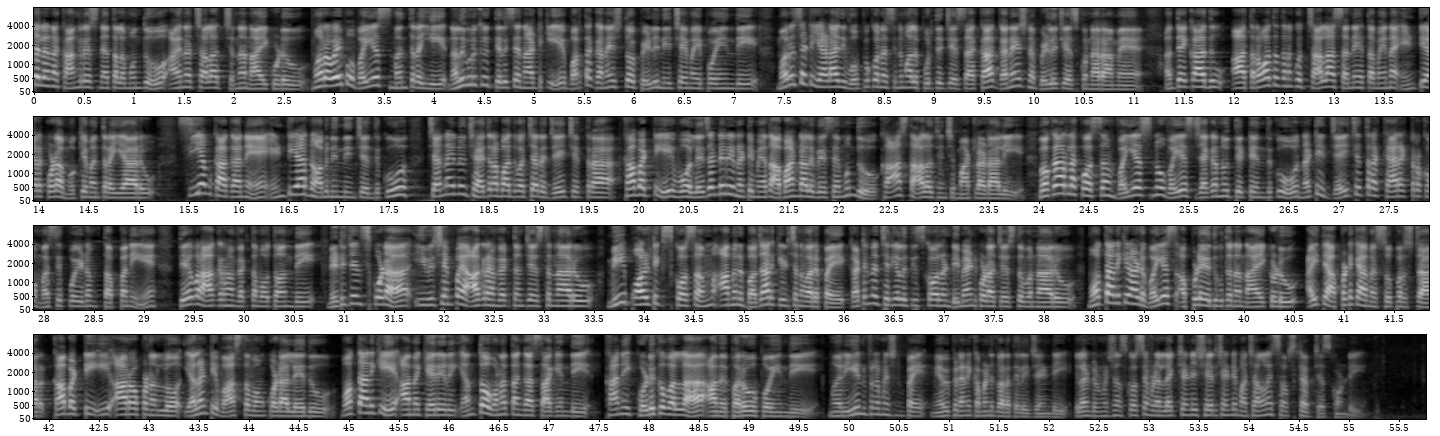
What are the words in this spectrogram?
ఉద్దండలైన కాంగ్రెస్ నేతల ముందు ఆయన చాలా చిన్న నాయకుడు. మరోవైపు వైఎస్ మంత్రి అయ్యి నలుగురికి తెలిసే నాటికి భర్త గణేష్తో పెళ్ళి నిశ్చయమైపోయింది. మరుసటి ఏడాది ఒప్పుకున్న సినిమాలు పూర్తి చేశాక గణేష్ను పెళ్ళి చేసుకున్నారామె అంతేకాదు ఆ తర్వాత తనకు చాలా సన్నిహితమైన ఎన్టీఆర్ కూడా ముఖ్యమంత్రి అయ్యారు. సీఎం కాగానే ఎన్టీఆర్ను అభినందించేందుకు చెన్నై నుంచి హైదరాబాద్ వచ్చారు జై చిత్ర కాబట్టి ఓ లెజెండరీ నటి మీద అబాండాలు వేసే ముందు కాస్త ఆలోచించి మాట్లాడాలి. ఒకర్ల కోసం వైఎస్ను వైఎస్ జగన్ను తిట్టేందుకు నటి జై చిత్ర క్యారెక్టర్కు మసిపోయడం తప్పని తీవ్ర ఆగ్రహం వ్యక్తమవుతోంది. నెటిజన్స్ కూడా ఈ విషయంపై ఆగ్రహం వ్యక్తం చేస్తున్నారు. మీ పాలిటిక్స్ కోసం ఆమెను బజార్ కీడ్చిన వారిపై కఠిన చర్యలు తీసుకోవాలని డిమాండ్ కూడా చేస్తూ ఉన్నారు. మొత్తానికి నాడు వైఎస్ అప్పుడే ఎదుగుతున్న నాయకుడు అయితే అప్పటికే ఆమె సూపర్ స్టార్. కాబట్టి ఈ ఆరోపణల్లో ఎలాంటి వాస్తవం కూడా లేదు. మొత్తానికి ఆమె కెరీర్ ఎంతో ఉన్నతంగా సాగింది. కానీ కొడుకు వల్ల ఆమె పరువు పోయింది. మరి ఈ ఇన్ఫర్మేషన్ పై మీ అభిప్రాయాన్ని కమెంట్ ద్వారా తెలియజేయండి. ఇలాంటి ఇన్ఫర్మేషన్స్ కోసం లైక్ చేయండి షేర్ చేయండి. మా ఛానల్ని సబ్స్క్రైబ్ చేసుకోండి.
